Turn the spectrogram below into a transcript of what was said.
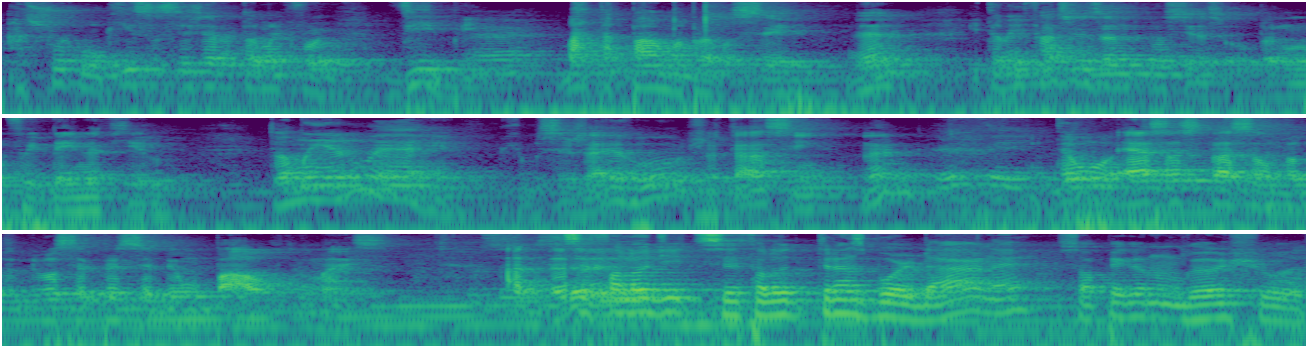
A sua conquista, seja do tamanho que for, vibre, é. bata palma para você, né? E também faça um exame de consciência. Opa, não fui bem naquilo. Então amanhã não erre, porque você já errou, já está assim, né? Perfeito. Então essa situação toda de você perceber um pau e tudo mais. Você falou, de, você falou de transbordar, né? Só pegando um gancho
